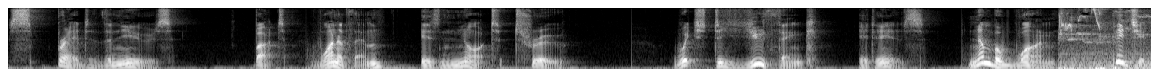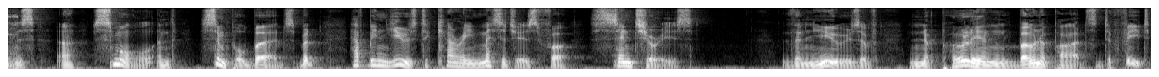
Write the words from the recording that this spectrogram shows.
spread the news. But one of them is not true. Which do you think it is? Number one, pigeons are small and simple birds, but have been used to carry messages for centuries. The news of Napoleon Bonaparte's defeat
